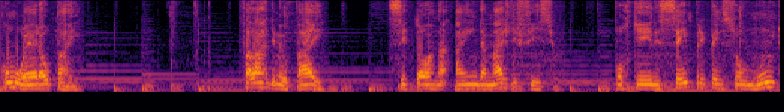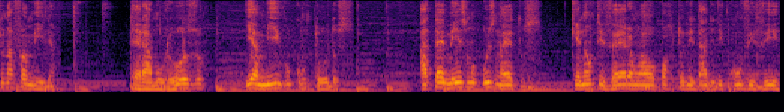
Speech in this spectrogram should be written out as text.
como era o pai. Falar de meu pai se torna ainda mais difícil, porque ele sempre pensou muito na família. Era amoroso e amigo com todos, até mesmo os netos, que não tiveram a oportunidade de conviver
